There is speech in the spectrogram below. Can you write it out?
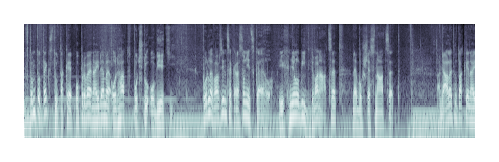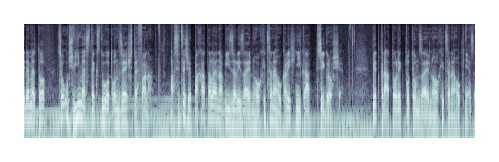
V tomto textu také poprvé najdeme odhad počtu obětí. Podle Vavřince Krasonického jich mělo být 1200 nebo 1600. A dále tu také najdeme to, co už víme z textu od Ondřeje Štefana. A sice, že pachatelé nabízeli za jednoho chyceného kališníka tři groše. Pětkrát tolik potom za jednoho chyceného kněze.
